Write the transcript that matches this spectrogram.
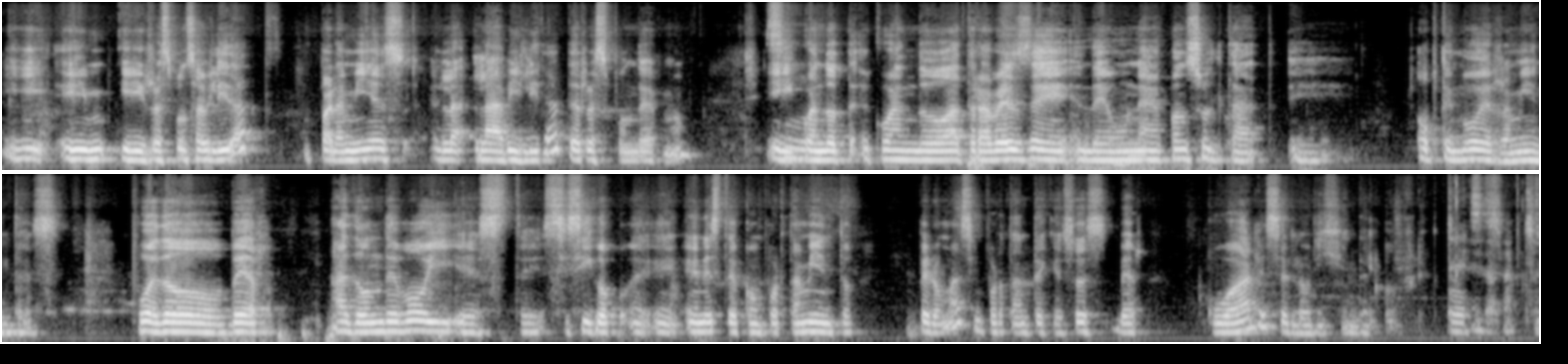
Y, y responsabilidad para mí es la, habilidad de responder, ¿no? Y cuando, cuando a través de, una consulta eh, obtengo herramientas, puedo ver a dónde voy, este, si sigo eh, en este comportamiento, pero más importante que eso es ver cuál es el origen del conflicto. Exacto.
